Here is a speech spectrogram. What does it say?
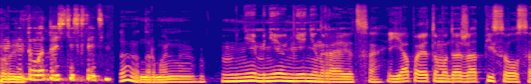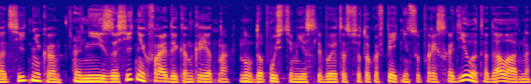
Как к Который, этому относитесь, кстати? да, нормально. Мне, мне, мне не нравится. Я поэтому даже отписывался от Ситника. Не из-за Ситник Friday конкретно. Ну, допустим, если бы это все только в пятницу происходило, тогда ладно.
